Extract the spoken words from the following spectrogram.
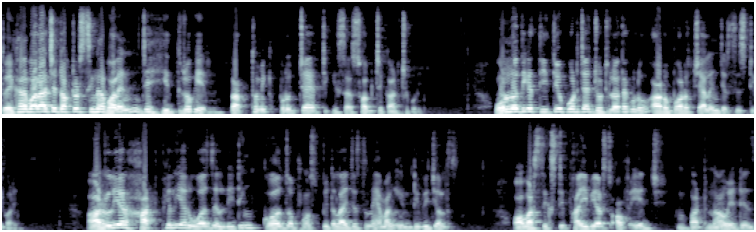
তো এখানে বলা আছে, ডক্টর সিনহা বলেন যে হৃদরোগের প্রাথমিক পর্যায়ের চিকিৎসা সবচেয়ে কার্যকরী। অন্যদিকে তৃতীয় পর্যায়ের জটিলতাগুলো আরও বড় চ্যালেঞ্জের সৃষ্টি করে। Earlier heart failure was a leading cause of hospitalisation among individuals five years of age but now it is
